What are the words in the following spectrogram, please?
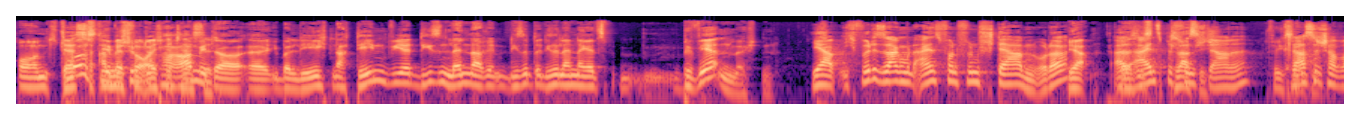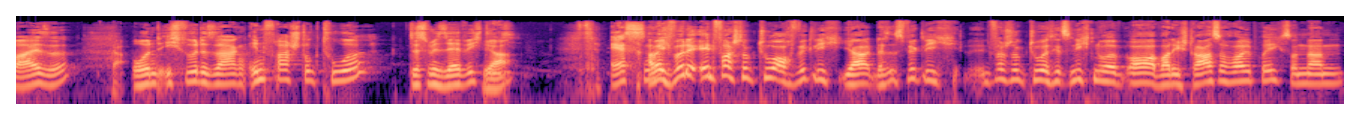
Und du das hast dir bestimmte Parameter äh, überlegt, nach denen wir diesen Länder, diese, diese Länder jetzt bewerten möchten. Ja, ich würde sagen mit eins von fünf Sternen, oder? Ja. Also eins bis fünf Sterne. Klassischerweise. Ja. Und ich würde sagen, Infrastruktur, das ist mir sehr wichtig. Ja. Essen. Aber ich würde Infrastruktur auch wirklich, ja, das ist wirklich, Infrastruktur ist jetzt nicht nur, oh, war die Straße holprig, sondern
